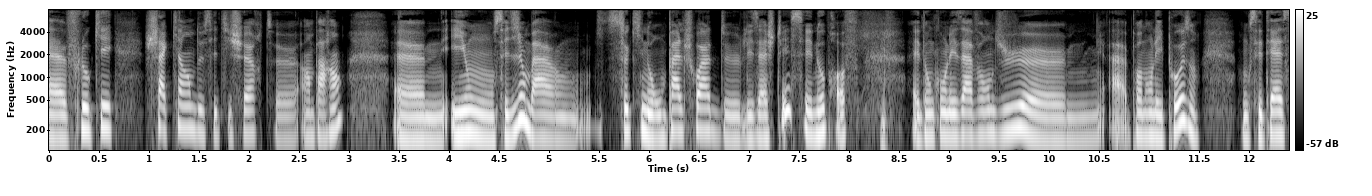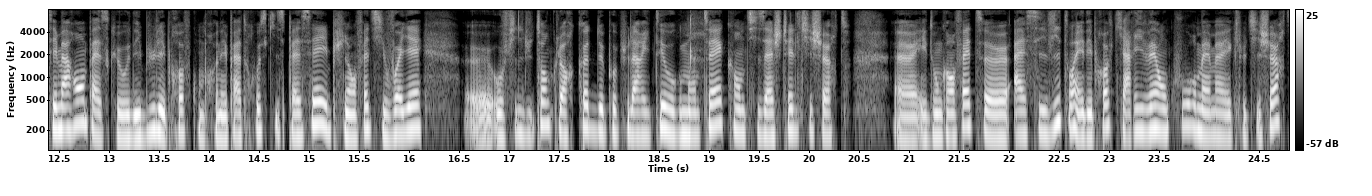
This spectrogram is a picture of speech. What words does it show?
euh, floquer chacun de ces t-shirts euh, un par un. Euh, et on s'est dit, bah, ceux qui n'auront pas le choix de les acheter, c'est nos profs. et donc on les a vendus euh, pendant les pauses. Donc c'était assez marrant parce qu'au début, les profs comprenaient pas trop ce qui se passait. Et puis en fait, ils voyaient au fil du temps que leur code de popularité augmentait quand ils achetaient le t-shirt. et donc en fait, assez vite, on avait des profs qui arrivaient en cours même avec le t-shirt.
